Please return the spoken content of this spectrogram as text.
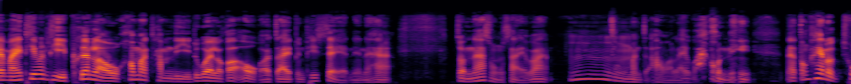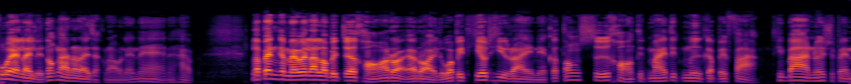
ยไหมที่บางทีเพื่อนเราเข้ามาทำดีด้วย แล้วก็เอาอกเอาใจเป็นพิเศษเนี่ยนะฮะจนน่าสงสัยว่า อืมมันจะเอาอะไรวะคนนี้นะต้องให้เราช่วยอะไรหรือต้องการอะไรจากเราแน่ๆนะครับแล้วเป็นกันไหมเวลาเราไปเจอของอร่อยๆหรือว่าไปเที่ยวทีไรเนี่ยก็ต้องซื้อของติดไม้ติดมือกลับไปฝากที่บ้านไม่ว่าจะเป็น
